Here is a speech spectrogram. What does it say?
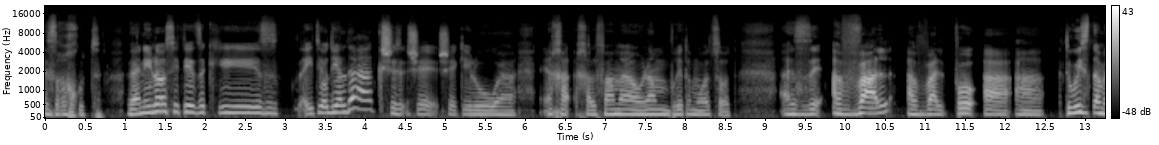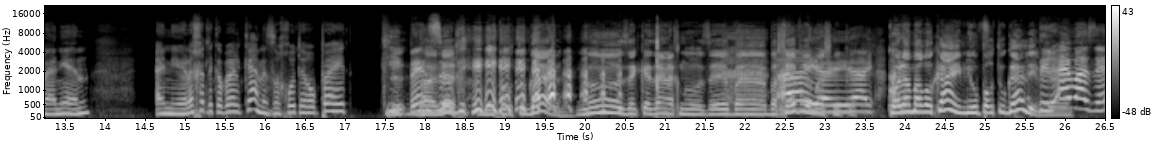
אזרחות. ואני לא עשיתי את זה כי הייתי עוד ילדה, שכאילו אה, חלפה מהעולם ברית המועצות. אז, אבל, אבל פה הטוויסט המעניין, אני הולכת לקבל, כן, אזרחות אירופאית, כי בן זוגי... בפורטוגל, נו, זה כזה, אנחנו, זה בחבר'ה, מה שנקרא. כל המרוקאים נהיו פורטוגלים. תראה מה זה,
